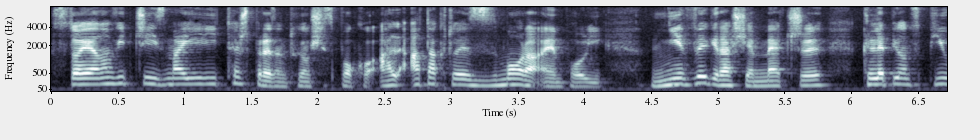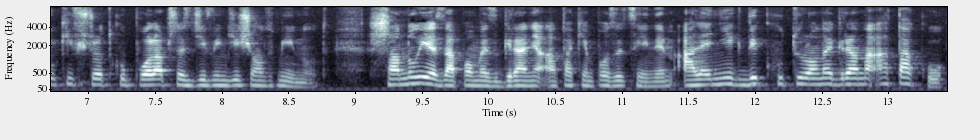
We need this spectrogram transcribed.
Stojanowicz czy Izmaili też prezentują się spoko, ale atak to jest zmora Empoli. Nie wygra się meczy, klepiąc piłki w środku pola przez 90 minut. Szanuję za pomysł grania atakiem pozycyjnym, ale nie gdy Kutrone gra na ataku.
